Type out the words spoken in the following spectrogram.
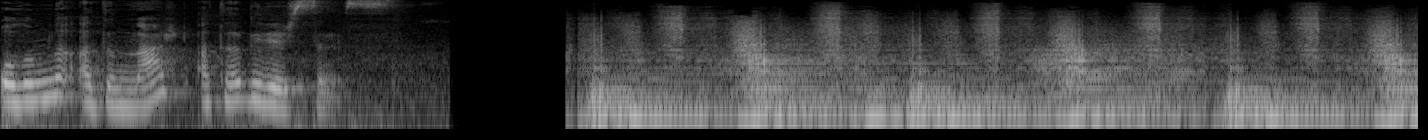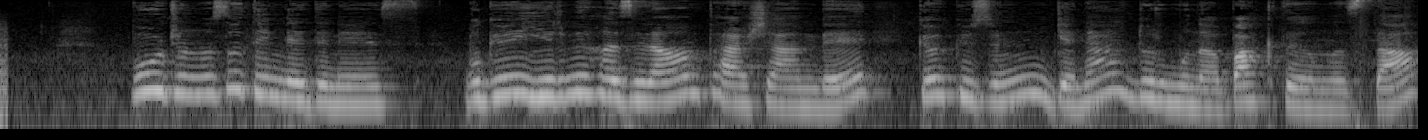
olumlu adımlar atabilirsiniz. Burcunuzu dinlediniz. Bugün 20 Haziran Perşembe gökyüzünün genel durumuna baktığımızda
